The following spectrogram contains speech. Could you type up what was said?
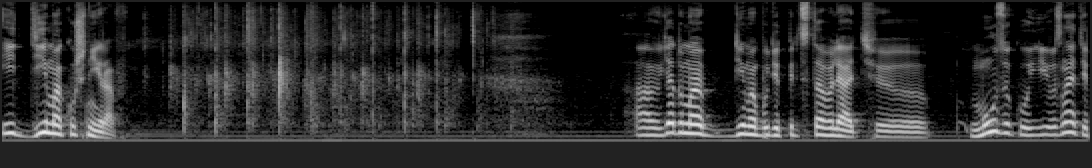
и Дима Кушниров – Я думаю, Дима будет представлять музыку. И вы знаете,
